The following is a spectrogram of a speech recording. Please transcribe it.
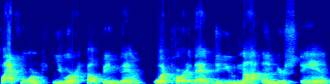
platform, you are helping them. What part of that do you not understand?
